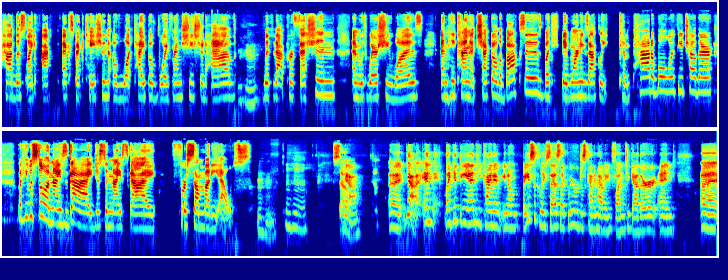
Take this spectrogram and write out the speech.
had this like act expectation of what type of boyfriend she should have mm-hmm. with that profession and with where she was and he kind of checked all the boxes but they weren't exactly compatible with each other but he was still a nice guy just a nice guy for somebody else mm-hmm. Mm-hmm. so yeah uh, yeah and like at the end he kind of you know basically says like we were just kind of having fun together and uh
